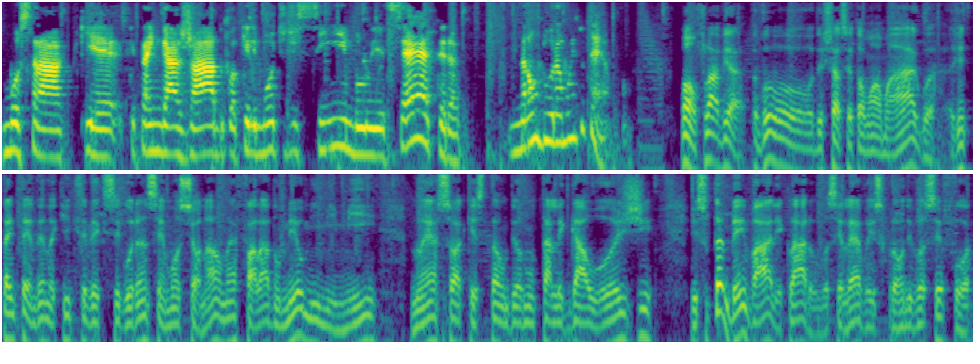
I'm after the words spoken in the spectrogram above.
mostrar que é que está engajado com aquele monte de símbolo e etc., não dura muito tempo. Bom, Flávia, eu vou deixar você tomar uma água. A gente está entendendo aqui que você vê que segurança emocional não é falar do meu mimimi, não é só a questão de eu não estar tá legal hoje. Isso também vale, claro, você leva isso para onde você for.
